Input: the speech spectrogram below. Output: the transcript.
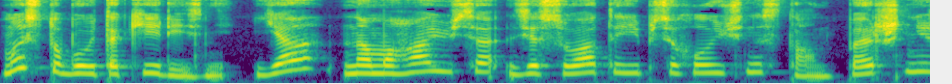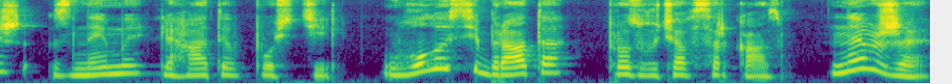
Ми з тобою такі різні. Я намагаюся з'ясувати її психологічний стан, перш ніж з ними лягати в постіль. В голосі брата прозвучав сарказм. Невже?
